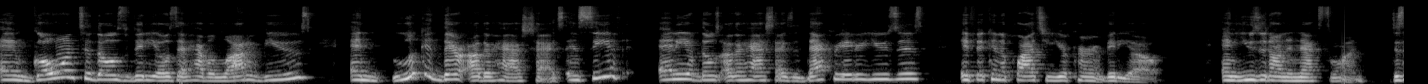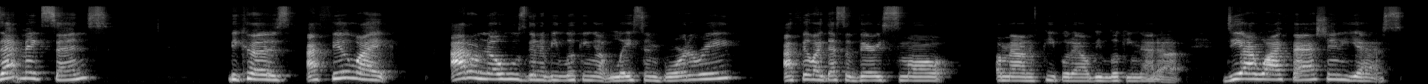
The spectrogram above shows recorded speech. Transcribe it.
and go on to those videos that have a lot of views and look at their other hashtags and see if any of those other hashtags that that creator uses if it can apply to your current video and use it on the next one. Does that make sense? Because I feel like I don't know who's going to be looking up lace embroidery. I feel like that's a very small amount of people that will be looking that up. DIY fashion, yes.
